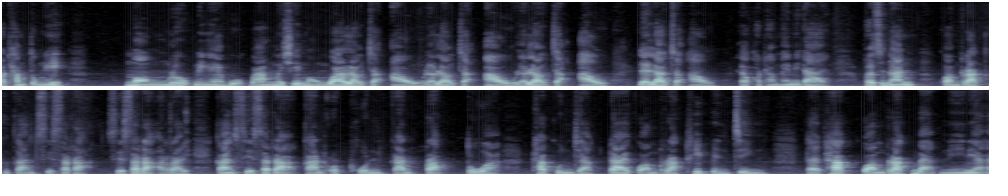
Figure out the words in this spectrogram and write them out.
ก็ทำตรงนี้มองโลกในแง่บวกบ้าง ไม่ใช่มองว่าเราจะเอาแล้วเราจะเอาแล้วเราจะเอาและเราจะเอา แล้วเขาทำให้ไม่ได้ เพราะฉะนั้นความรักคือการเสียสละเสียสละอะไร การเสียสละการอดทน การปรับตัว ถ้าคุณอยากได้ความรักที่เป็นจริง แต่ถ้าความรักแบบนี้เนี่ย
